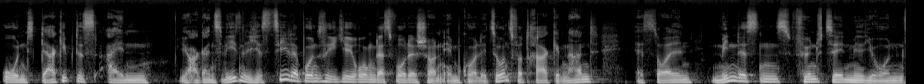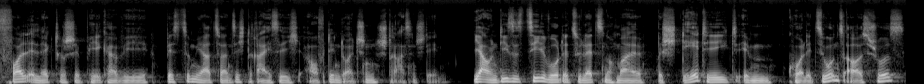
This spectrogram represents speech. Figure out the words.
Und da gibt es ein ja, ganz wesentliches Ziel der Bundesregierung, das wurde schon im Koalitionsvertrag genannt. Es sollen mindestens 15 Millionen vollelektrische Pkw bis zum Jahr 2030 auf den deutschen Straßen stehen. Ja, und dieses Ziel wurde zuletzt nochmal bestätigt im Koalitionsausschuss.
